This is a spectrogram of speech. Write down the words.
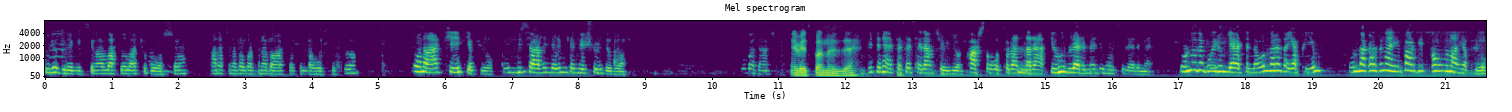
Güle güle gitsin. Allah yolu açık olsun. Anasına babasına bağışlasın kavuştursun. Ona kilit yapıyor. Bu misafirlerimiz de meşhurdu bu. Bu kadar. Evet bana özel. Bütün herkese selam söylüyorum. Kars'ta oturanlara, dümürlerime, dümürçülerime. Onu da buyurun gelsinler. Onlara da yapayım. Onu da gazına yapar, biz tavuğuna yapıyor.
